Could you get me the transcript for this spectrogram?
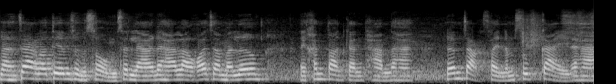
หลังจากเราเตรียมส่วนผสมเสร็จแล้วนะคะ เราก็จะมาเริ่มในขั้นตอนการทำนะคะ เริ่มจากใส่น้ำซุปไก่นะคะ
